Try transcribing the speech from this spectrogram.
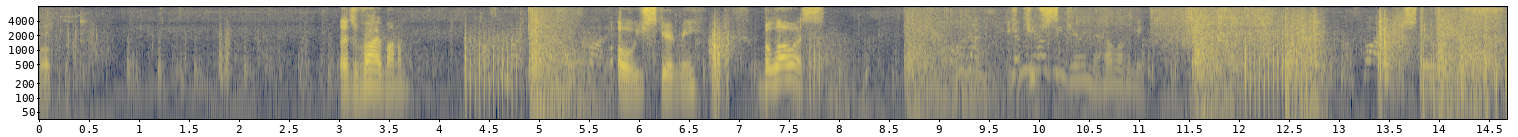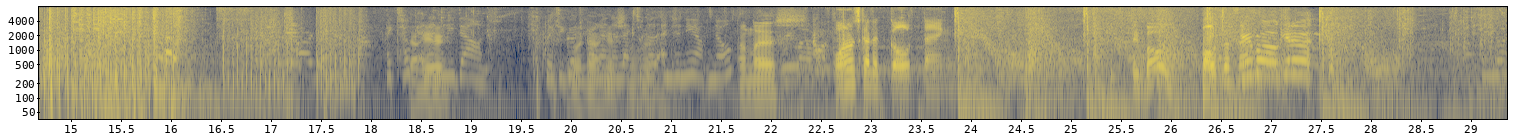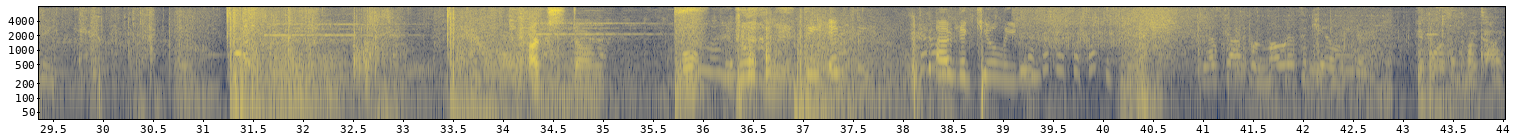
with Let's vibe on them. Oscar Mike. Spotted. Oh, you scared me. Below us. Hold on. You keep scaring the hell out of me. Just stay away. I took Down an here. enemy down. Pretty good for down an here electrical somewhere. engineer, no? unless One of them's got a gold thing. they both. Both of them? Bro, get him! Reloading. Arc Star. the. I'm the kill leader. Just got promoted to kill leader. It wasn't my time.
